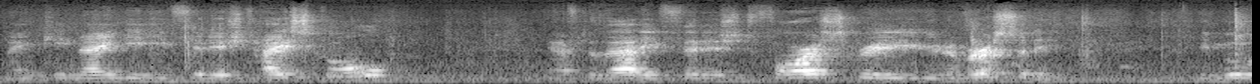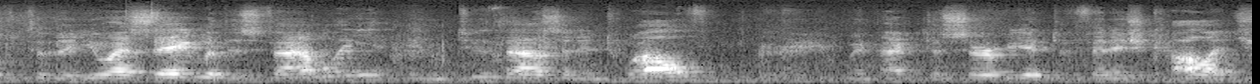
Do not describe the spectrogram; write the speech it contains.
1990, he finished high school. After that, he finished Forestry University. He moved to the USA with his family in 2012, went back to Serbia to finish college.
